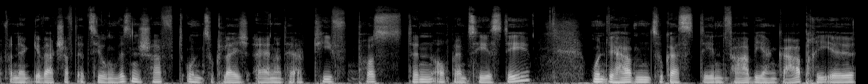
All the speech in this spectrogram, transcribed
von der Gewerkschaft Erziehung und Wissenschaft und zugleich einer der Aktivposten auch beim CSD. Und wir haben zu Gast den Fabian Gabriel,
